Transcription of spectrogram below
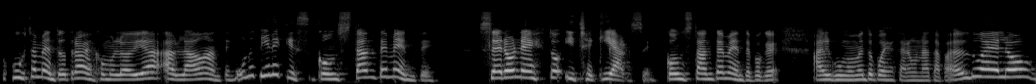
justamente otra vez, como lo había hablado antes, uno tiene que constantemente ser honesto y chequearse constantemente, porque algún momento puedes estar en una etapa del duelo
